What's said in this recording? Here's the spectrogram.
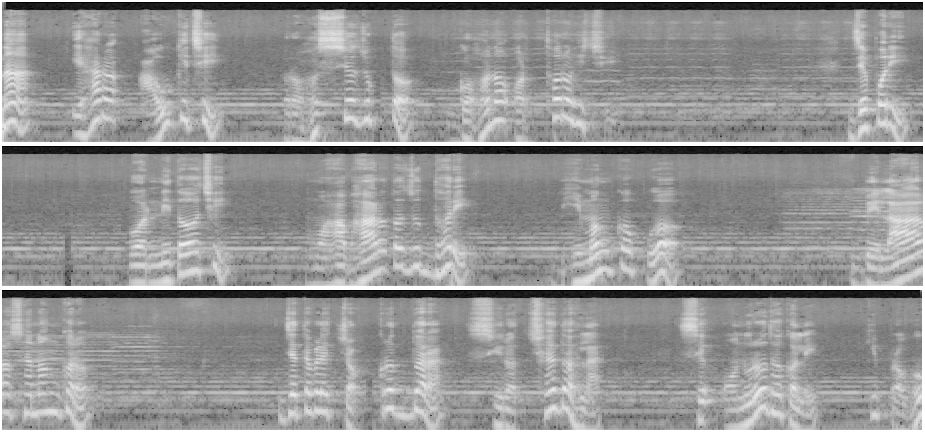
ନା ଏହାର ଆଉ କିଛି ରହସ୍ୟଯୁକ୍ତ ଗହନ ଅର୍ଥ ରହିଛି ଯେପରି ବର୍ଣ୍ଣିତ ଅଛି ମହାଭାରତ ଯୁଦ୍ଧରେ ଭୀମଙ୍କ ପୁଅ ବେଲାଳ ସେନଙ୍କର ଯେତେବେଳେ ଚକ୍ର ଦ୍ୱାରା ଶିରଚ୍ଛେଦ ହେଲା ସେ ଅନୁରୋଧ କଲେ କି ପ୍ରଭୁ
